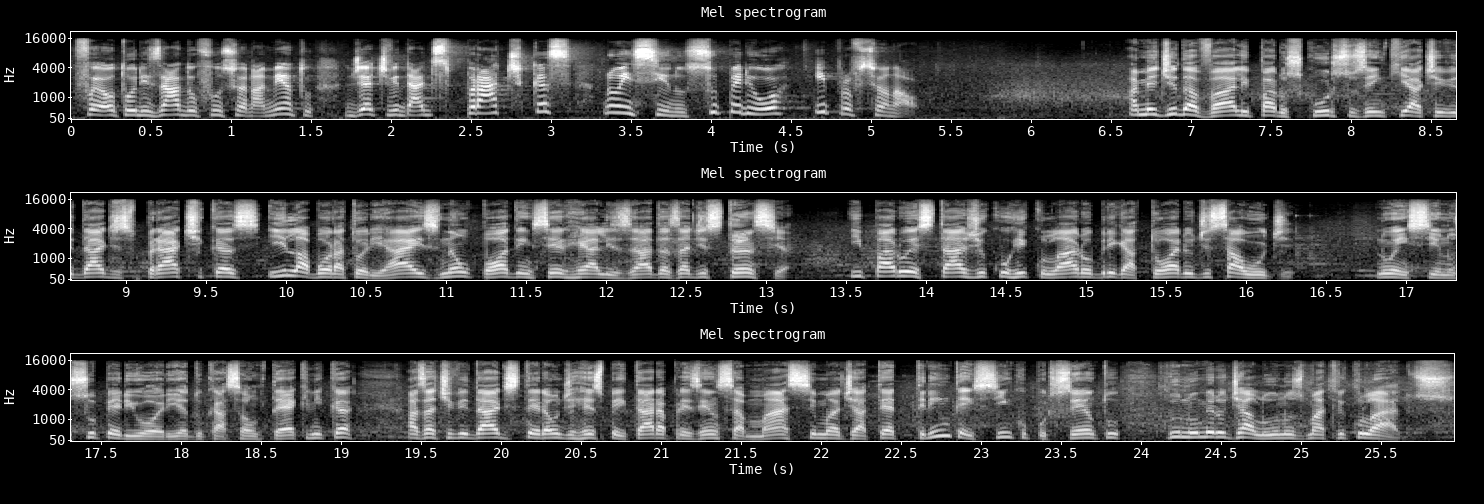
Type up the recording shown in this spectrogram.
foi autorizado o funcionamento de atividades práticas no ensino superior e profissional. A medida vale para os cursos em que atividades práticas e laboratoriais não podem ser realizadas à distância e para o estágio curricular obrigatório de saúde. No ensino superior e educação técnica, as atividades terão de respeitar a presença máxima de até 35% do número de alunos matriculados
